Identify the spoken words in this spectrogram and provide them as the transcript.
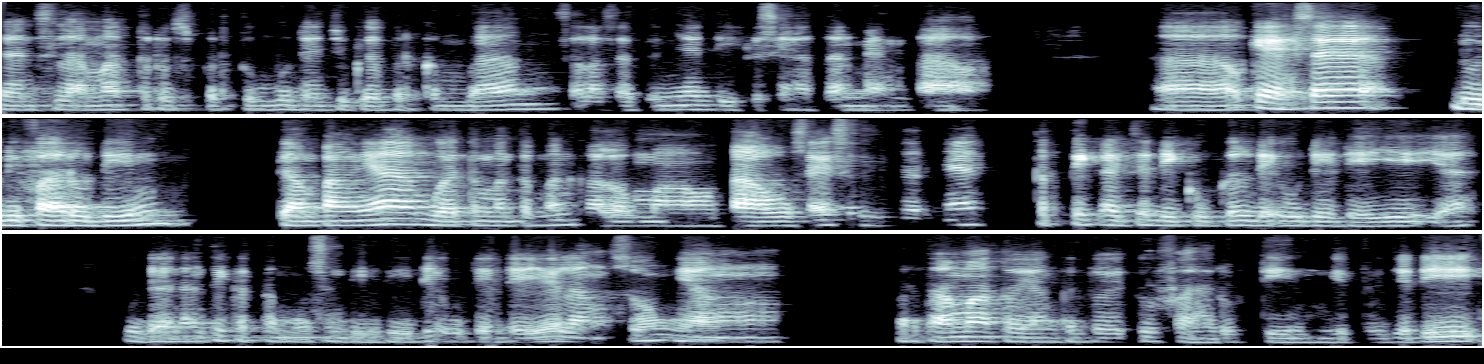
Dan selamat terus bertumbuh dan juga berkembang, salah satunya di kesehatan mental. Uh, Oke, okay, saya Dudi Farudin, gampangnya buat teman-teman kalau mau tahu saya sebenarnya ketik aja di Google DUDDY ya. Udah nanti ketemu sendiri DUDDY langsung yang pertama atau yang kedua itu Fahrudin gitu. Jadi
